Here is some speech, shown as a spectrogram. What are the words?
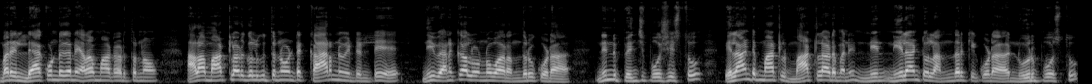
మరి లేకుండానే ఎలా మాట్లాడుతున్నావు? అలా మాట్లాడగలుగుతున్నావు అంటే కారణం ఏంటంటే నీ వెనకాల ఉన్న వారందరూ కూడా నిన్ను పెంచి పోషిస్తూ ఇలాంటి మాటలు మాట్లాడమని నీ నీలాంటి వాళ్ళందరికీ కూడా నూరు పోస్తూ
